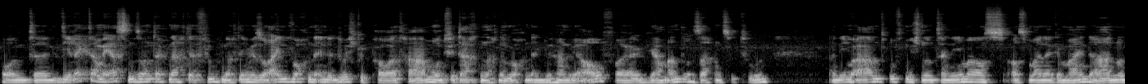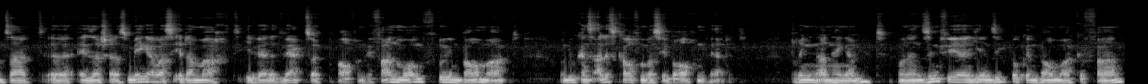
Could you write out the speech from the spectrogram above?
Und äh, direkt am ersten Sonntag nach der Flut, nachdem wir so ein Wochenende durchgepowert haben und wir dachten, nach einem Wochenende hören wir auf, weil wir haben andere Sachen zu tun, an dem Abend ruft mich ein Unternehmer aus, aus meiner Gemeinde an und sagt, äh, ey Sascha, das ist mega, was ihr da macht. Ihr werdet Werkzeug brauchen. Wir fahren morgen früh in den Baumarkt und du kannst alles kaufen, was ihr brauchen werdet. Bring einen Anhänger mit. Und dann sind wir hier in Siegburg in den Baumarkt gefahren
